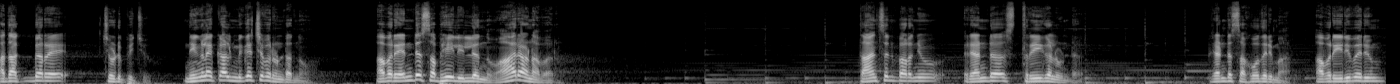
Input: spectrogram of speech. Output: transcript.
അത് അക്ബറെ ചൊടിപ്പിച്ചു. നിങ്ങളെക്കാൾ മികച്ചവരുണ്ടെന്നോ? അവർ എന്റെ സഭയിലില്ലെന്നോ? ആരാണവർ? താൻസൻ പറഞ്ഞു രണ്ട് സ്ത്രീകളുണ്ട്. രണ്ട് സഹോദരിമാർ. അവർ ഇരുവരും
